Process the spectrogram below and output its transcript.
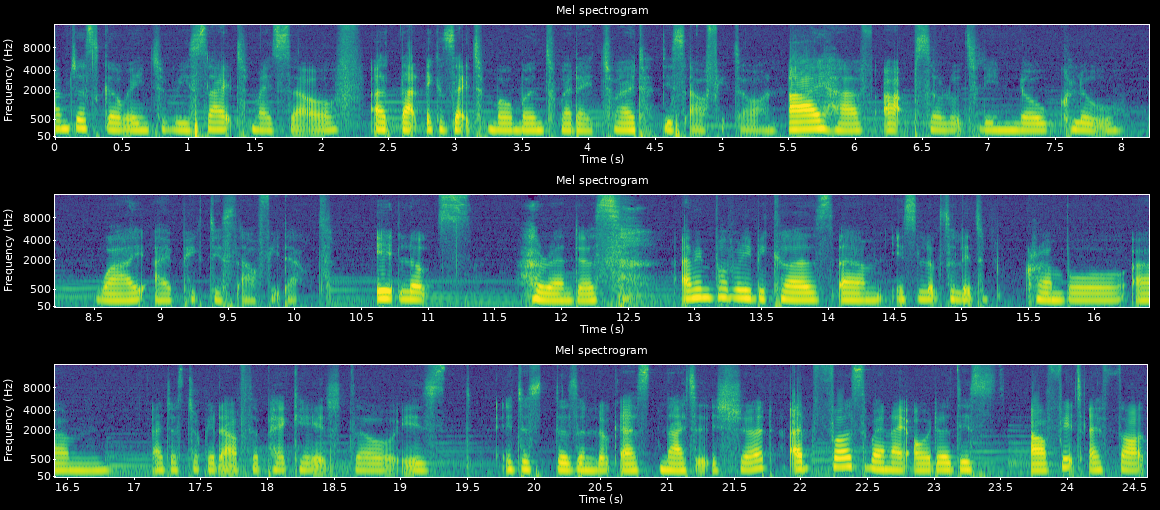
I'm just going to recite myself at that exact moment when I tried this outfit on. I have absolutely no clue why I picked this outfit out. It looks horrendous. I mean probably because um, it looks a little crumble. Um, I just took it out of the package so it's, it just doesn't look as nice as it should. At first when I ordered this outfit I thought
